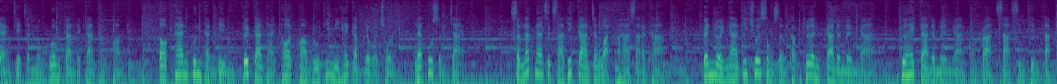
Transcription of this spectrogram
ดงเจตจำนงร่วมกันในการทำความดี ตอบแทนคุณแผ่นดิน ด้วยการถ่ายทอดความรู้ที่มีให้กับเยาวชน และผู้สนใจ สำนักงานศึกษาธิการจังหวัดมหาสารคาม เป็นหน่วยงานที่ช่วยส่งเสริมขับเคลื่อนการดำเนินงาน เพื่อให้การดำเนินงานของปราชญ์ศาสตร์ศิลปินตัก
